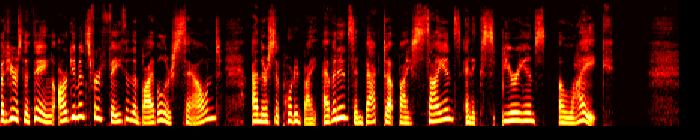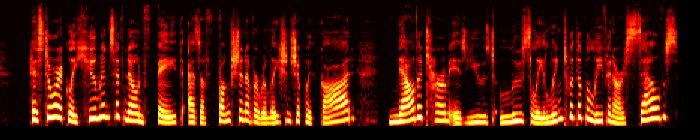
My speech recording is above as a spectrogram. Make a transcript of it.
But here's the thing arguments for faith in the Bible are sound, and they're supported by evidence and backed up by science and experience alike. Historically, humans have known faith as a function of a relationship with God. Now the term is used loosely, linked with a belief in ourselves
